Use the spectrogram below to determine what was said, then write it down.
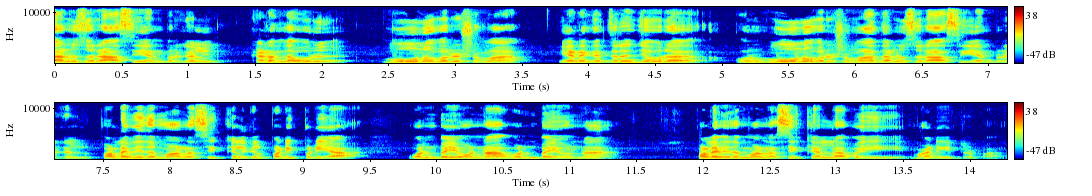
தனுசு ராசி அன்பர்கள் கடந்த ஒரு மூணு வருஷமா எனக்கு தெரிஞ்ச ஒரு ஒரு மூணு வருஷமா தனுசு ராசி அன்பர்கள் பலவிதமான சிக்கல்கள் படிப்படியா ஒன் பை ஒன்னா ஒன் பை ஒன்னா பலவிதமான சிக்கலில் போய் மாட்டிக்கிட்டு இருப்பாங்க.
